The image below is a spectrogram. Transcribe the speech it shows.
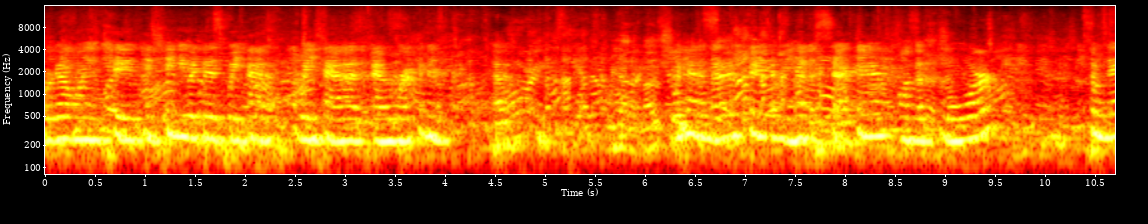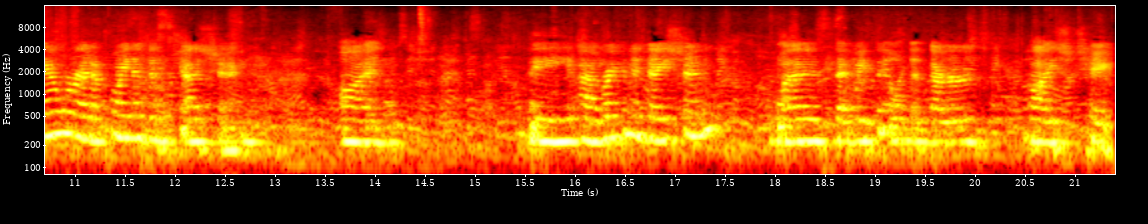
We're going to continue with this. We have, we had a recommend, We had a motion. a and we had a second on the floor. So now we're at a point of discussion on the uh, recommendation was that we fill the third vice chair,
